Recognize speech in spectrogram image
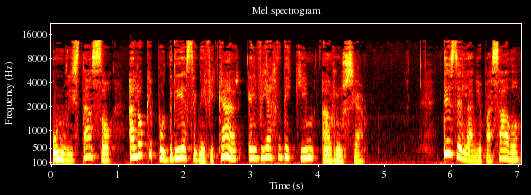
Un vistazo a lo que podría significar el viaje de Kim a Rusia. Desde el año pasado,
